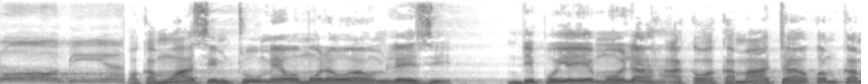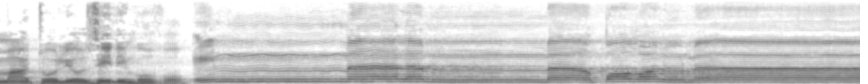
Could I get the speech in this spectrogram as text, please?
rabiyah wakamwasi mtume wa Mola wao mlezi ndipo yeye Mola akawakamata kwa mkamato uliozidi nguvu. إنا لما طغى الماء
